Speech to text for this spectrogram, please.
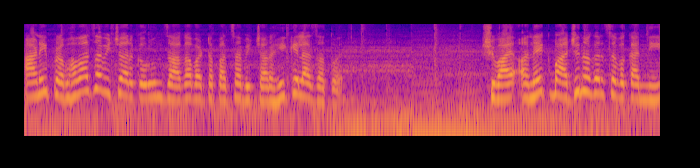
आणि प्रभावाचा विचार करून जागा वाटपाचा विचारही केला जातोय. शिवाय अनेक माजी नगरसेवकांनी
